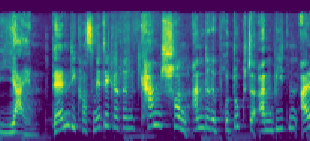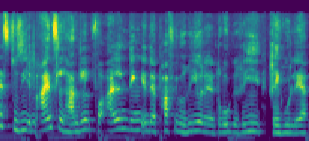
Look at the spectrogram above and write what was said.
Jein. Denn die Kosmetikerin kann schon andere Produkte anbieten, als du sie im Einzelhandel, vor allen Dingen in der Parfümerie oder der Drogerie regulär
